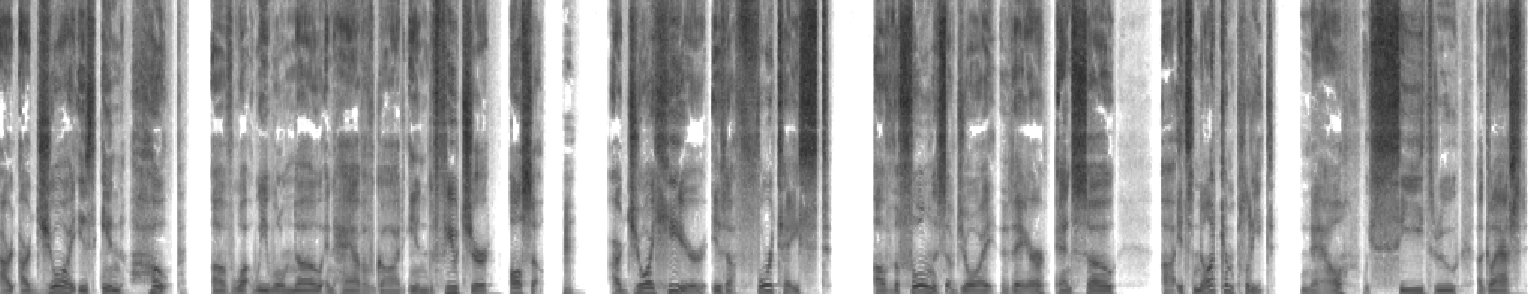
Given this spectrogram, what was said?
Our, our joy is in hope of what we will know and have of God in the future also. Hmm. Our joy here is a foretaste of the fullness of joy there. And so uh, it's not complete now. We see through a glass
